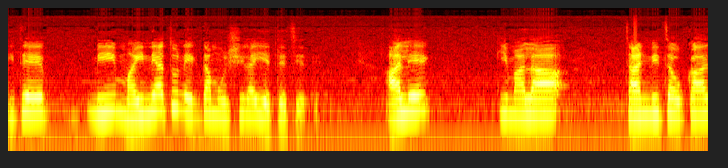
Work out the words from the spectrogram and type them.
इथे मी महिन्यातून एकदा मुळशीला येतेच येते. आले की मला चांदणी चौकात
